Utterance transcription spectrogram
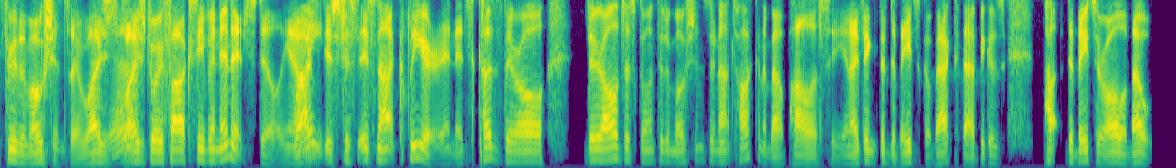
through the motions. Like, why is yeah. why is Joy Fox even in it still? You know, right. it's just it's not clear, and it's because they're all they're all just going through the motions. They're not talking about policy, and I think the debates go back to that because po- debates are all about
